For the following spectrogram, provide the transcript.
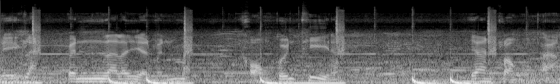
นี่อีกแหละเป็นรายละเอียดเหมือนแมปของพื้นที่นะ ย่านคลององอ่าง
